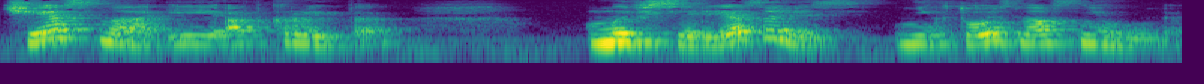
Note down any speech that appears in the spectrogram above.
честно и открыто. Мы все резались, никто из нас не умер.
